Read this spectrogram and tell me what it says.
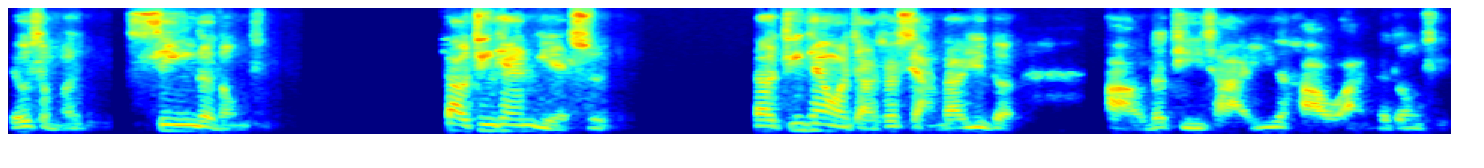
有什么新的东西。到今天也是，到今天我假设想到一个好的题材，一个好玩的东西，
